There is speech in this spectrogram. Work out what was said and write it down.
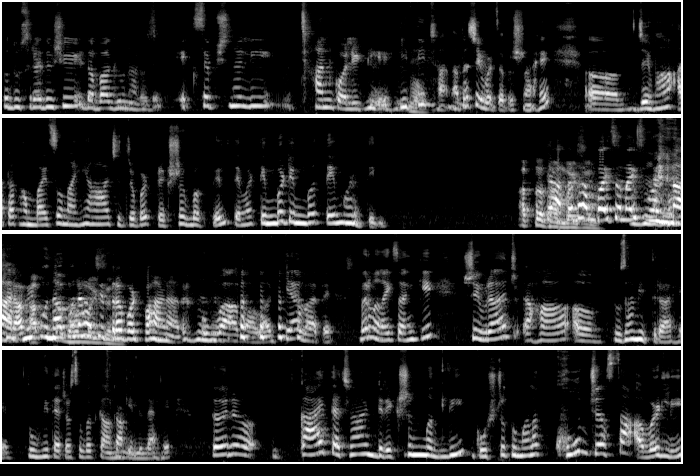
तो दुसऱ्या दिवशी डबा घेऊन आला. होता एक्सेप्शनली छान क्वालिटी आहे. किती हो. छान. आता शेवटचा प्रश्न आहे. अं, जेव्हा आता थांबायचं नाही हा चित्रपट प्रेक्षक बघतील तेव्हा टिंब टिंब ते म्हणतील. आता थांबायचं नाहीच म्हणणार. आम्ही पुन्हा पुन्हा हा चित्रपट पाहणार. वा वा वा. क्या बात आहे. बरं मला एक सांग की शिवराज हा तुझा मित्र आहे. तुम्ही त्याच्यासोबत काम काम. केलेलं आहे. तर काय त्याच्या डिरेक्शन मधली गोष्ट तुम्हाला खूप जास्त आवडली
